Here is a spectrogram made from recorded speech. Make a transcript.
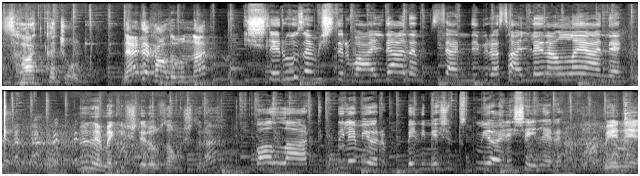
Saat kaç oldu? Nerede kaldı bunlar? İşleri uzamıştır valide hanım. Sen de biraz halden anla yani. Ne demek işleri uzamıştır ha? Vallahi artık bilemiyorum. Benim yaşım tutmuyor öyle şeyleri. Beni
